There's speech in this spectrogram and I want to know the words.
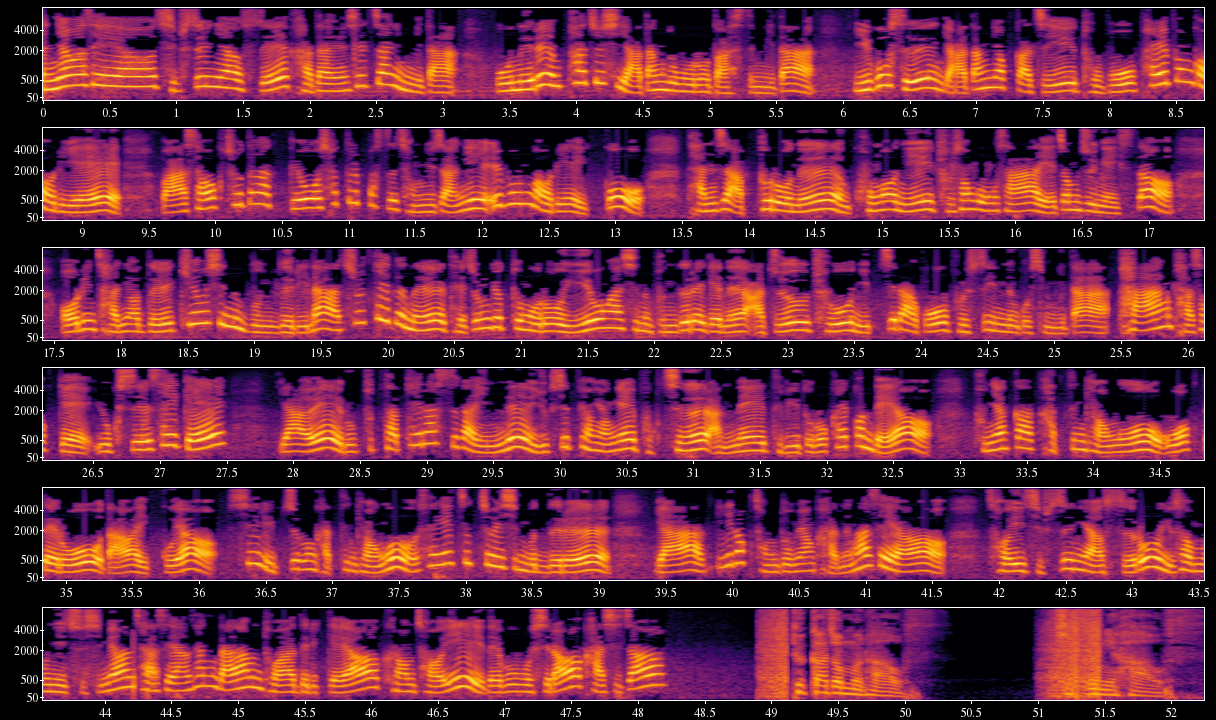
안녕하세요. 집순이하우스의 가다윤 실장입니다. 오늘은 파주시 야당동으로 나왔습니다. 이곳은 야당역까지 도보 8분 거리에 와석 초등학교 셔틀버스 정류장이 1분 거리에 있고 단지 앞으로는 공원이 조성공사 예정 중에 있어 어린 자녀들 키우시는 분들이나 출퇴근을 대중교통으로 이용하시는 분들에게는 아주 좋은 입지라고 볼 수 있는 곳입니다. 방 5개, 욕실 3개, 야외 루프탑 테라스가 있는 60평형의 복층을 안내해 드리도록 할 건데요. 분양가 같은 경우 5억대로 나와 있고요. 실입주금 같은 경우 생애 최초이신 분들은 약 1억 정도면 가능하세요. 저희 집순이 하우스로 유선 문의 주시면 자세한 상담 도와드릴게요. 그럼 저희 내부 보시러 가시죠. 특가 전문 하우스 집순이 하우스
